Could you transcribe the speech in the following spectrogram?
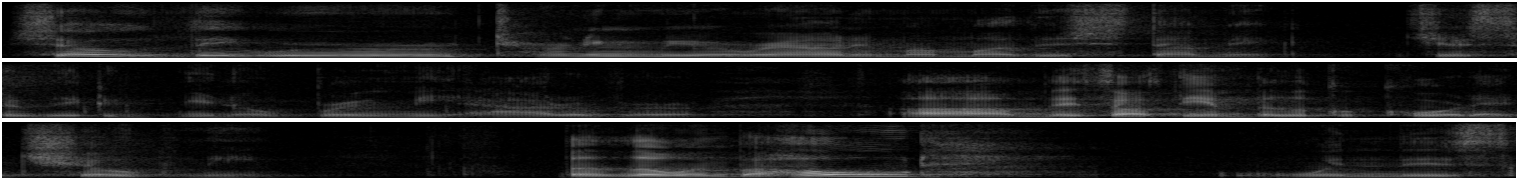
So they were turning me around in my mother's stomach just so they could, you know, bring me out of her. Um, they thought the umbilical cord had choked me. But lo and behold, when this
